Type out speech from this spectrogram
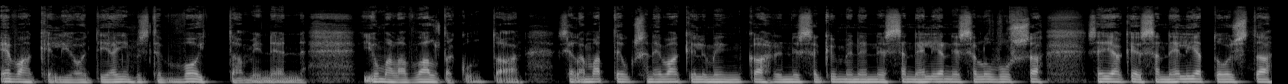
evankeliointi ja ihmisten voittaminen Jumalan valtakuntaan. Siellä Matteuksen evankeliumin 24. luvussa, se jakeessa 14,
